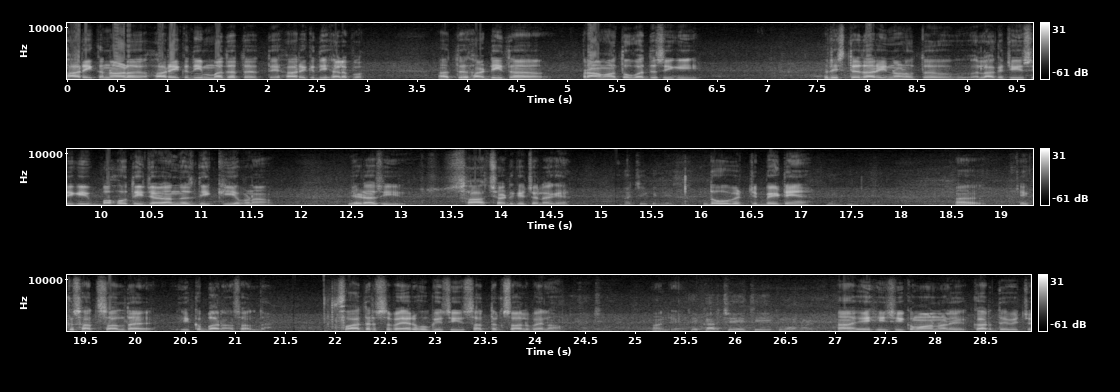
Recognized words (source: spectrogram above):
ਹਰ ਇੱਕ ਨਾਲ ਹਰ ਇੱਕ ਦੀ ਮਦਦ ਤੇ ਹਰ ਇੱਕ ਦੀ ਹੈਲਪ। ਅਤੇ ਸਾਡੀ ਤਾਂ ਭਰਾਵਾਂ ਤੋਂ ਵੱਧ ਸੀਗੀ। ਰਿਸ਼ਤੇਦਾਰੀ ਨਾਲੋਂ ਤਾਂ ਅਲੱਗ ਚੀਜ਼ ਸੀਗੀ। ਬਹੁਤ ਹੀ ਜ਼ਿਆਦਾ ਨਜ਼ਦੀਕੀ ਆਪਣਾ ਜਿਹੜਾ ਸੀ ਸਾਥ ਛੱਡ ਕੇ ਚਲਾ ਗਿਆ। ਬੱਚੇ ਕਿੰਨੇ ਸੀ? ਦੋ ਵਿੱਚ ਬੇਟੇ ਅ, ਇੱਕ 7 ਸਾਲ ਦਾ ਇੱਕ 12 ਸਾਲ ਦਾ। ਫਾਦਰ ਸਪੈਰ ਹੋ ਗਏ ਸੀ 7 ਸਾਲ ਪਹਿਲਾਂ। ਹਾਂਜੀ। ਤੇ ਘਰ 'ਚ ਇਹ ਤੀ ਕਮਾਉਣ ਵਾਲੇ? ਹਾਂ ਇਹੀ ਸੀ ਕਮਾਉਣ ਵਾਲੇ। ਘਰ ਦੇ ਵਿੱਚ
